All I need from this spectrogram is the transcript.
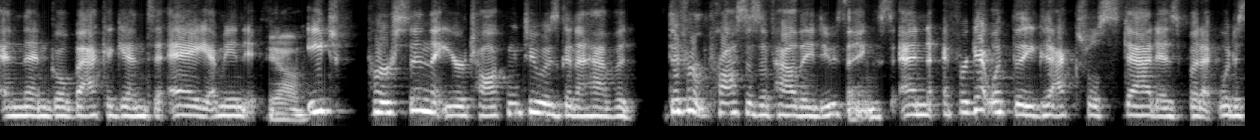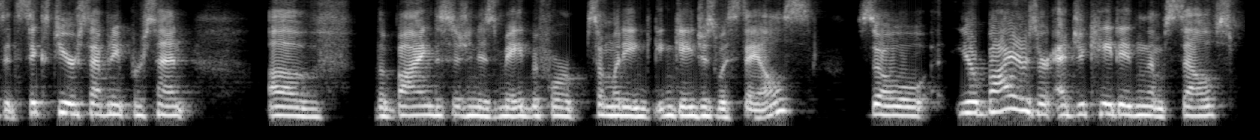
and then go back again to A. I mean, yeah. each person that you're talking to is going to have a different process of how they do things. And I forget what the actual stat is, but what is it, 60 or 70% of the buying decision is made before somebody engages with sales. So your buyers are educating themselves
